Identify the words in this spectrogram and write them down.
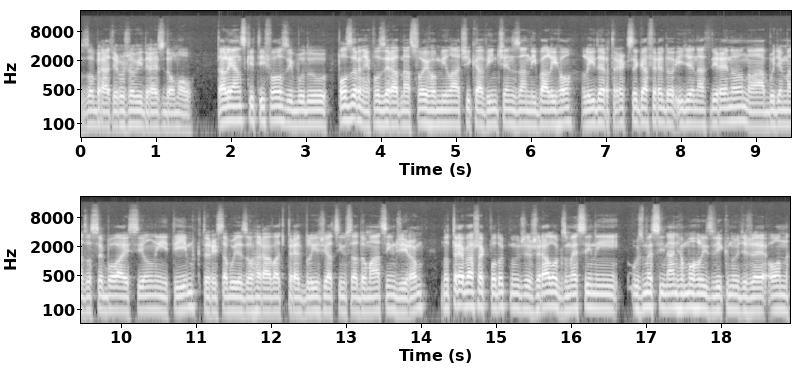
zobrať ružový dres domov. Talianskí tifózy budú pozorne pozerať na svojho miláčika Vincenza Nibaliho. Líder Trek Segafredo ide na Tireno, no a bude mať zo sebou aj silný tím, ktorý sa bude zohrávať pred blížiacim sa domácim Girom. No treba však podoknúť, že žralok z Mesiny, už sme si na ňo mohli zvyknúť, že on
